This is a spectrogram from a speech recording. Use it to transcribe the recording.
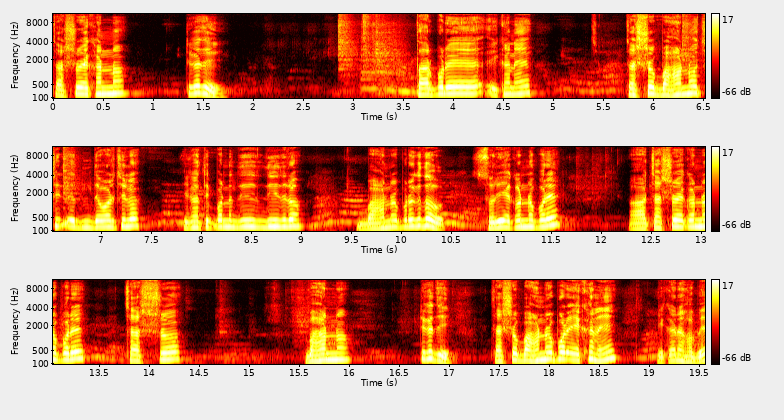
চারশো একান্ন। ঠিক আছে? তারপরে এখানে চারশো বাহান্ন দেওয়ার ছিল, এখানে তিপ্পান্ন দিয়ে দিয়ে দিল। বাহান্নর পরে কত? সরি একান্ন পরে। চারশো একান্ন পরে চারশো বাহান্ন। ঠিক আছে? চারশো বাহান্নর পরে এখানে এখানে হবে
